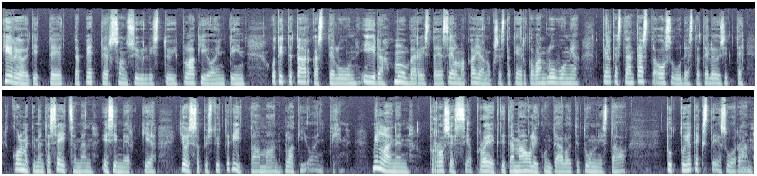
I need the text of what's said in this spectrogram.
kirjoititte, että Pettersson syyllistyi plagiointiin. Otitte tarkasteluun Iida Muuberista ja Selma Kajanuksesta kertovan luvun ja pelkästään tästä osuudesta te löysitte 37 esimerkkiä, joissa pystytte viittaamaan plagiointiin. Millainen prosessi ja projekti tämä oli, kun te aloitte tunnistaa tuttuja tekstejä suoraan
